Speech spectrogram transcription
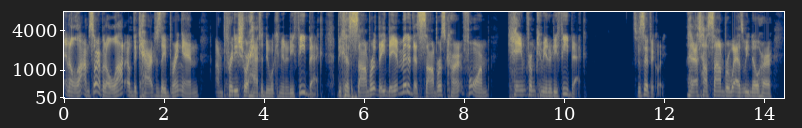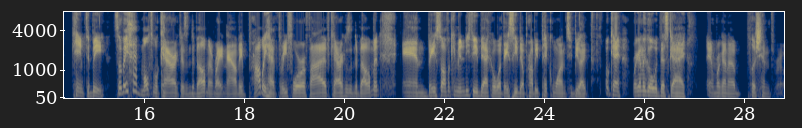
And a lot, I'm sorry, but a lot of the characters they bring in, I'm pretty sure have to do with community feedback because Sombra, they they admitted that Sombra's current form came from community feedback specifically. That's how Sombra, as we know her, came to be. So they have multiple characters in development right now. They probably have three, four, or five characters in development. And based off of community feedback or what they see, they'll probably pick one to be like, okay, we're going to go with this guy and we're going to push him through.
